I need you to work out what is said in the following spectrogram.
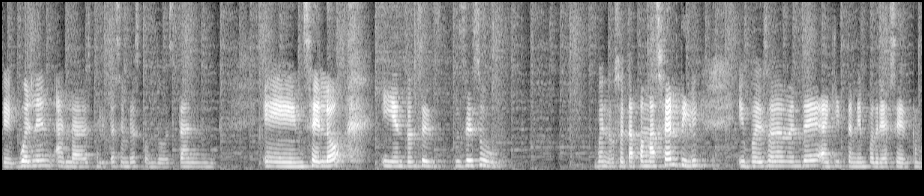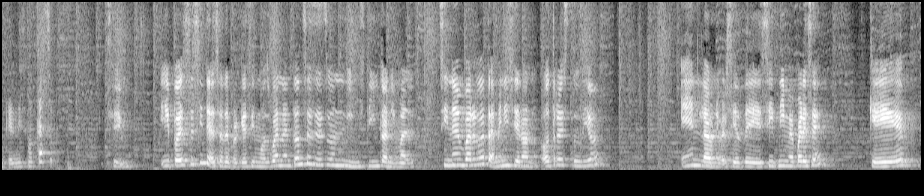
que huelen a las perritas hembras cuando están en celo y entonces pues es su, bueno, su etapa más fértil y pues obviamente aquí también podría ser como que el mismo caso. Sí. Y pues es interesante porque decimos, bueno, entonces es un instinto animal. Sin embargo, también hicieron otro estudio en la Universidad de Sydney, me parece, que,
